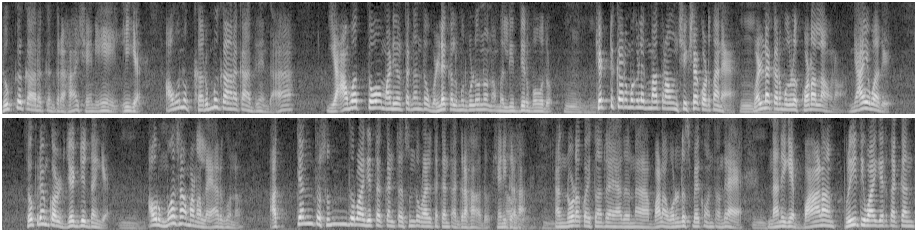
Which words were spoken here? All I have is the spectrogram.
ದುಃಖಕಾರಕ ಗ್ರಹ ಶನಿ ಹೀಗೆ. ಅವನು ಕರ್ಮಕಾರಕ ಆದ್ದರಿಂದ ಯಾವತ್ತೋ ಮಾಡಿರ್ತಕ್ಕಂಥ ಒಳ್ಳೆ ಕರ್ಮಗಳು ನಮ್ಮಲ್ಲಿ ಇದ್ದಿರಬಹುದು ಕೆಟ್ಟ ಕರ್ಮಗಳಿಗೆ ಮಾತ್ರ ಅವನು ಶಿಕ್ಷೆ ಕೊಡ್ತಾನೆ. ಒಳ್ಳೆ ಕರ್ಮಗಳಿಗೆ ಕೊಡಲ್ಲ ಅವನು. ನ್ಯಾಯವಾದಿ. ಸುಪ್ರೀಂ ಕೋರ್ಟ್ ಜಡ್ಜ್ ಇದ್ದಂಗೆ. ಅವರು ಮೋಸ ಮಾಡಲ್ಲ ಯಾರಿಗೂ ಅತ್ಯಂತ ಸುಂದರವಾಗಿರ್ತಕ್ಕಂಥ ಸುಂದರವಾಗಿರ್ತಕ್ಕಂಥ ಗ್ರಹ ಅದು ಶನಿ ಗ್ರಹ. ನಂಗೆ ನೋಡೋಕೆ ಹೋಯ್ತು ಅಂದರೆ ಅದನ್ನು ಭಾಳ ವರ್ಣಿಸ್ಬೇಕು ಅಂತಂದರೆ ನನಗೆ ಭಾಳ ಪ್ರೀತಿವಾಗಿರ್ತಕ್ಕಂಥ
